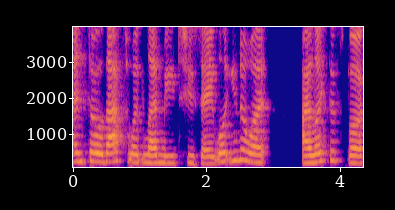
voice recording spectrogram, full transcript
And so that's what led me to say, well, you know what? I like this book.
